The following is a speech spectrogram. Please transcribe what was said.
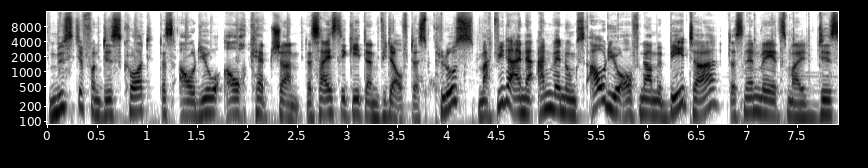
müsst ihr von Discord das Audio auch capturen. Das heißt, ihr geht dann wieder auf das Plus, macht wieder eine Anwendungsaudioaufnahme Beta, das nennen wir jetzt mal Discord,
